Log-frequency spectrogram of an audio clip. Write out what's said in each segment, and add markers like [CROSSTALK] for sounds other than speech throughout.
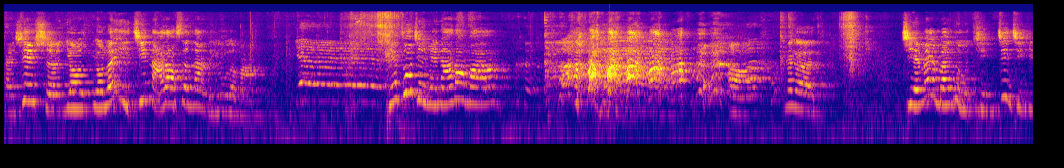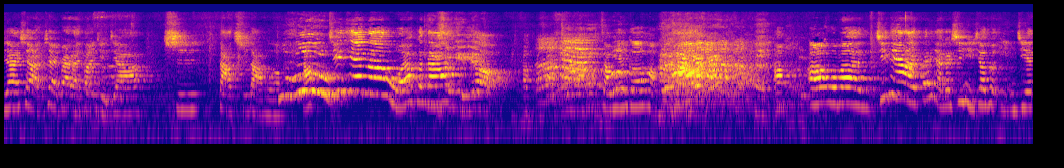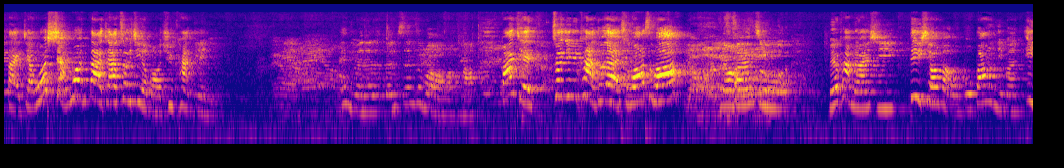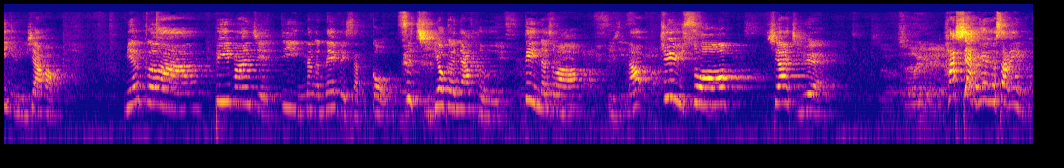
感谢神，有有人已经拿到圣诞礼物了吗？耶！连周姐没拿到吗？[LAUGHS] 啊，那个姐妹们，请敬请期待下下礼拜来芳姐家吃大吃大喝。好，今天呢，我要跟大家 [LAUGHS] 找年哥哈。好，[LAUGHS] 好啊，我们今天要来分享一个信息，叫做迎接代价。我想问大家，最近有没有去看电影？哎，你们的人生这么好，八姐最近去看对不对？什么什么？永恒族，没有看没关系。弟兄们，我我帮你们应允一下哈。绵哥啊，逼芳姐订那个 Netflix 还不够，自己又跟人家合订了什么？然后据说现在几月？十二月。他下个月就上映了。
